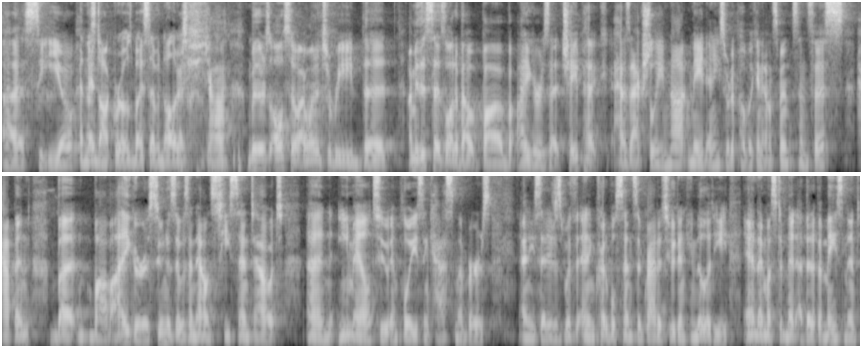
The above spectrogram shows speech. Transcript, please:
uh, CEO, and the stock rose by seven dollars. yeah, but there's also I wanted to read the. I mean, this says a lot about Bob Iger is that Chapek has actually not made any sort of public announcement since this happened. But Bob Iger, as soon as it was announced, he sent out an email to employees and cast members. And he said, It is with an incredible sense of gratitude and humility, and I must admit a bit of amazement,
